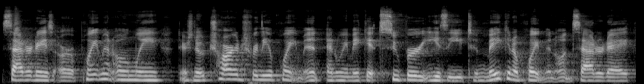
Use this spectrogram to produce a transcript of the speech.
Saturdays are appointment only. There's no charge for the appointment, and we make it super easy to make an appointment on Saturday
